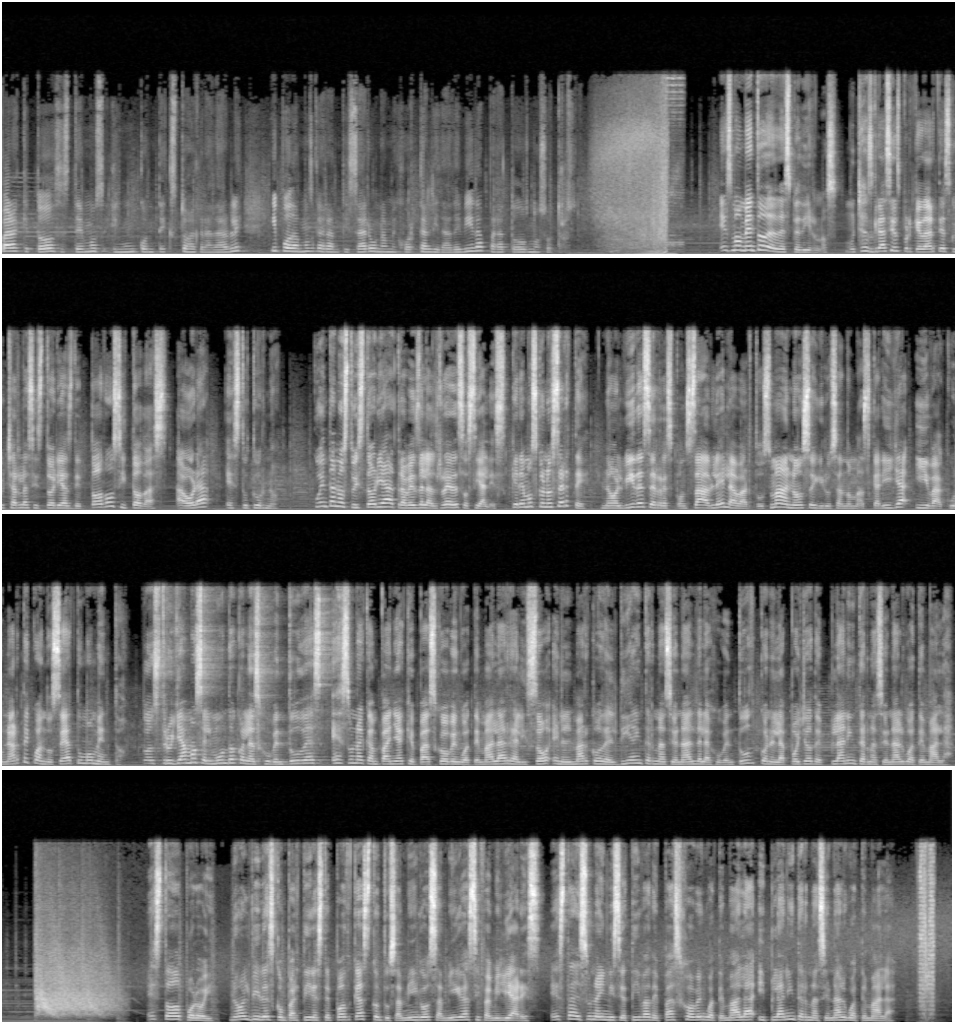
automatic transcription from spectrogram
para que todos estemos en un contexto agradable y podamos garantizar una mejor calidad de vida para todos nosotros. Es momento de despedirnos. Muchas gracias por quedarte a escuchar las historias de todos y todas. Ahora es tu turno. Cuéntanos tu historia a través de las redes sociales. Queremos conocerte. No olvides ser responsable, lavar tus manos, seguir usando mascarilla y vacunarte cuando sea tu momento. Construyamos el mundo con las juventudes es una campaña que Paz Joven Guatemala realizó en el marco del Día Internacional de la Juventud con el apoyo de Plan Internacional Guatemala. Es todo por hoy. No olvides compartir este podcast con tus amigos, amigas y familiares. Esta es una iniciativa de Paz Joven Guatemala y Plan Internacional Guatemala.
